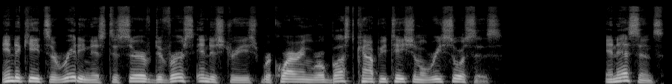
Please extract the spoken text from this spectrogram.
indicates a readiness to serve diverse industries requiring robust computational resources. In essence,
